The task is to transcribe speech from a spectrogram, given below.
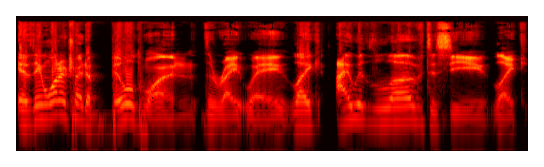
if they want to try to build one the right way, like I would love to see like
